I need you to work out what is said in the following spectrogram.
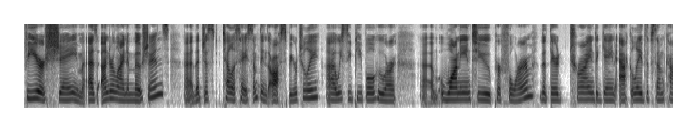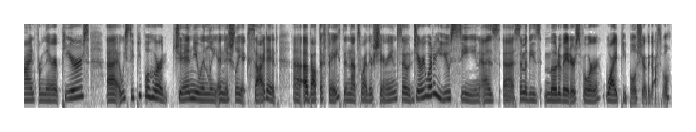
fear, shame as underlying emotions uh, that just tell us, hey, something's off spiritually. Uh, we see people who are um, wanting to perform, that they're trying to gain accolades of some kind from their peers. Uh, we see people who are genuinely initially excited uh, about the faith, and that's why they're sharing. So, Jerry, what are you seeing as uh, some of these motivators for why people share the gospel?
